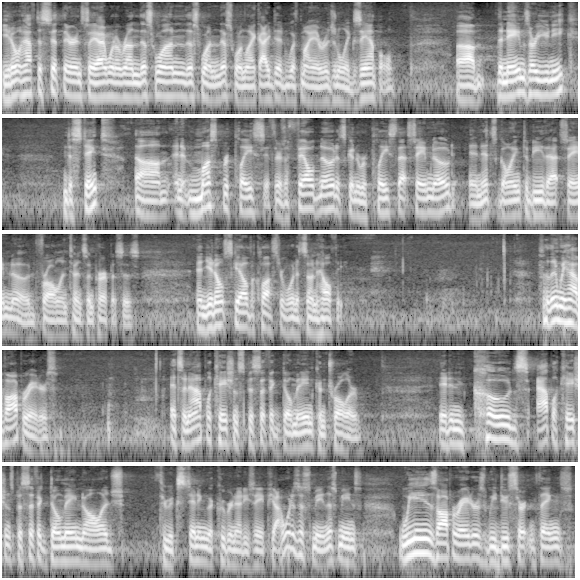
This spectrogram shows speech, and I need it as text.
You don't have to sit there and say, I want to run this one, this one, this one, like I did with my original example. Um, the names are unique and distinct. Um, and it must replace, if there's a failed node, it's going to replace that same node, and it's going to be that same node for all intents and purposes. And you don't scale the cluster when it's unhealthy. So then we have operators. It's an application-specific domain controller. It encodes application-specific domain knowledge through extending the Kubernetes API. What does this mean? This means we as operators, we do certain things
